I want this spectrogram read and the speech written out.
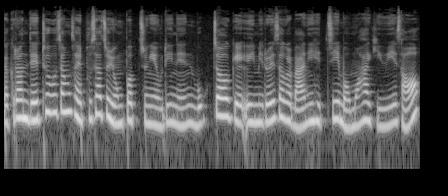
자, 그런데 투부정사의 부사적 용법 중에 우리는 목적의 의미로 해석을 많이 했지, 뭐뭐 하기 위해서.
